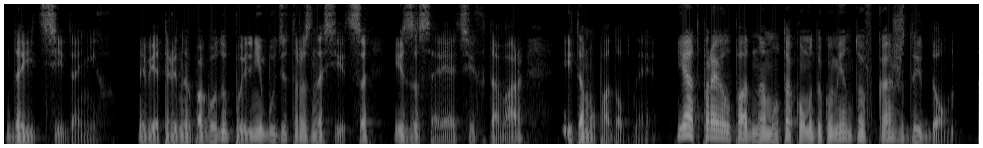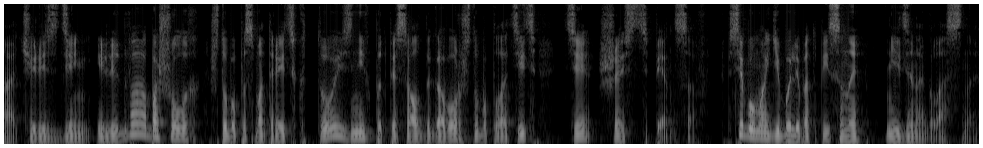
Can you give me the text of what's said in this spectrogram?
дойти до них. На ветреную погоду пыль не будет разноситься и засорять их товар и тому подобное. Я отправил по одному такому документу в каждый дом, а через день или два обошел их, чтобы посмотреть, кто из них подписал договор, чтобы платить те шесть пенсов. Все бумаги были подписаны единогласно.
